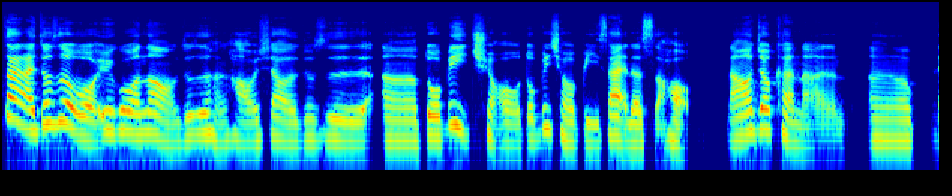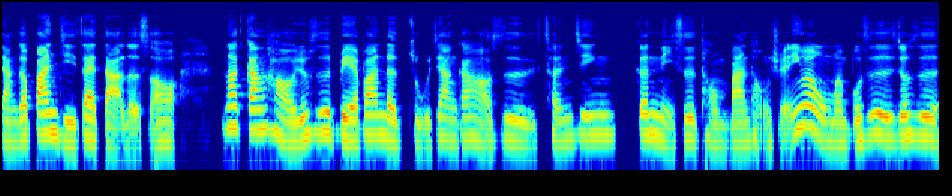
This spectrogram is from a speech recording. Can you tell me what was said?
再来就是我遇过那种就是很好笑的，就是呃躲避球躲避球比赛的时候。然后就可能，嗯，两个班级在打的时候，那刚好就是别班的主将刚好是曾经跟你是同班同学，因为我们不是就是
